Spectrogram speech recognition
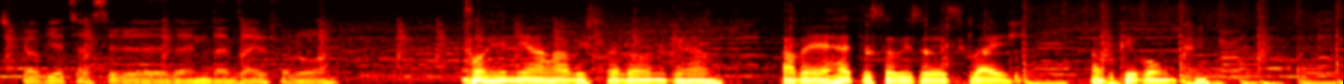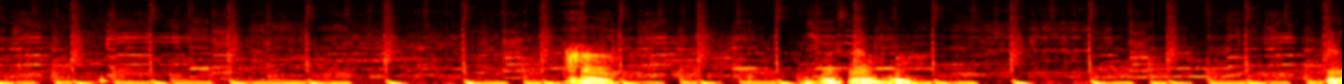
Ich glaube, jetzt hast du äh, dein, dein Seil verloren. Vorhin ja, habe ich verloren gehabt. Aber er hätte sowieso jetzt gleich abgewunken. Aha. Muss auch noch. Ja.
